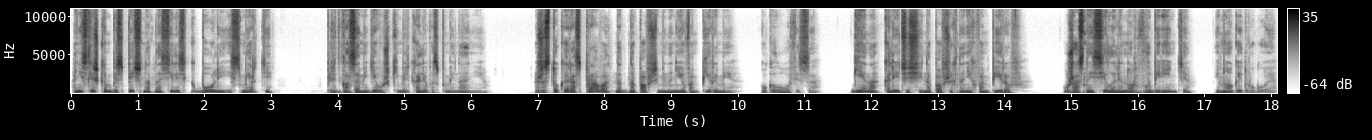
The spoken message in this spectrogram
Они слишком беспечно относились к боли и смерти. Перед глазами девушки мелькали воспоминания. Жестокая расправа над напавшими на нее вампирами около офиса. Гена, калечащий напавших на них вампиров. Ужасная сила Ленор в лабиринте и многое другое.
